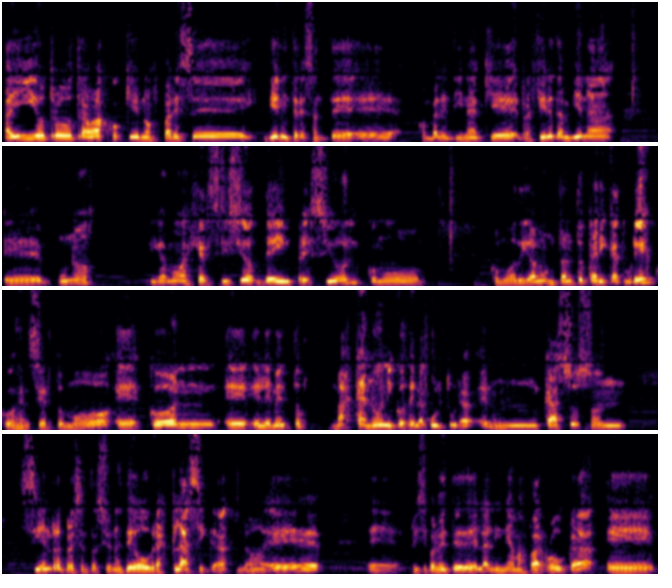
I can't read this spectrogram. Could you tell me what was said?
Hay otro trabajo que nos parece bien interesante eh, con Valentina, que refiere también a eh, unos, digamos, ejercicios de impresión como, como digamos, un tanto caricaturescos, en cierto modo, con elementos más canónicos de la cultura. En un caso son 100 representaciones de obras clásicas, ¿no? Eh, eh, principalmente de la línea más barroca, eh,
